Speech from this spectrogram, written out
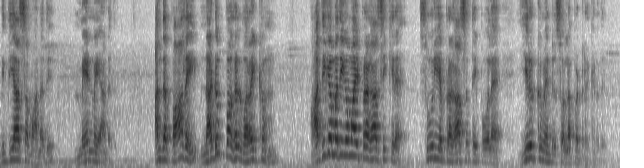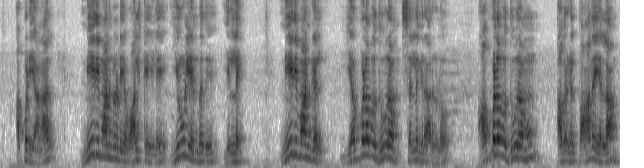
வித்தியாசமானது மேன்மையானது. அந்த பாதை நடுப்பகல் வரைக்கும் அதிகம் அதிகமாய் பிரகாசிக்கிற சூரிய பிரகாசத்தை போல இருக்கும் என்று சொல்லப்பட்டிருக்கிறது. அப்படியானால் நீதிமான்களுடைய வாழ்க்கையிலே இருள் என்பது இல்லை. நீதிமான்கள் எவ்வளவு தூரம் செல்லுகிறார்களோ அவ்வளவு தூரமும் அவர்கள் பாதையெல்லாம்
